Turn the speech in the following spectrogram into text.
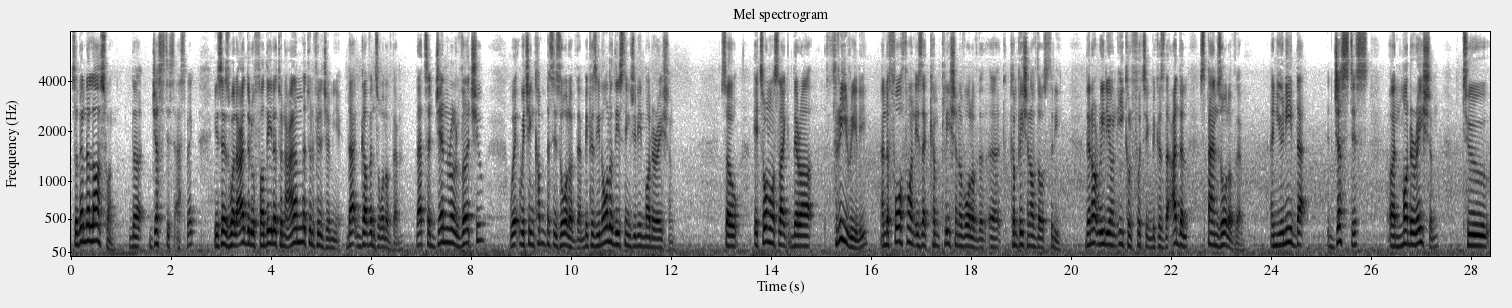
So then the last one, the justice aspect, he says, وَالْعَدْلُ فَضِيلَةٌ عَامَّةٌ فِي الْجَمِيعِ That governs all of them. That's a general virtue which encompasses all of them because in all of these things you need moderation. So it's almost like there are three really, and the fourth one is a completion of all of the uh, completion of those three. They're not really on equal footing because the adl spans all of them, and you need that justice and moderation to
